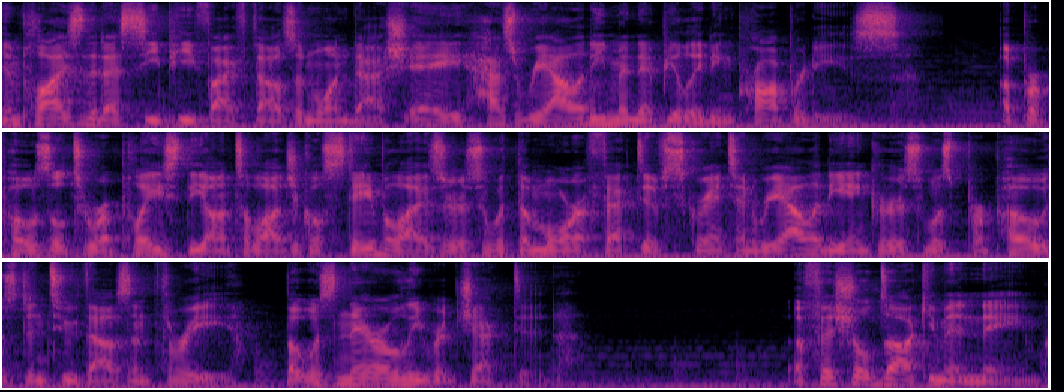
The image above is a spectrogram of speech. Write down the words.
implies that SCP-5001-A has reality manipulating properties. A proposal to replace the ontological stabilizers with the more effective Scranton reality anchors was proposed in 2003, but was narrowly rejected. Official document name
